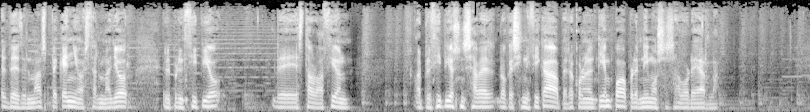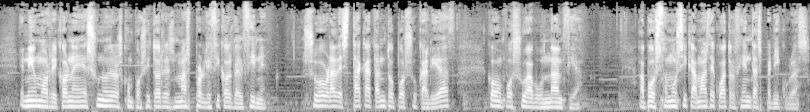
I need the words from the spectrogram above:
desde el más pequeño hasta el mayor el principio de esta oración. Al principio sin saber lo que significaba, pero con el tiempo aprendimos a saborearla. Ennio Morricone es uno de los compositores más prolíficos del cine. Su obra destaca tanto por su calidad como por su abundancia. Ha puesto música a más de 400 películas.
